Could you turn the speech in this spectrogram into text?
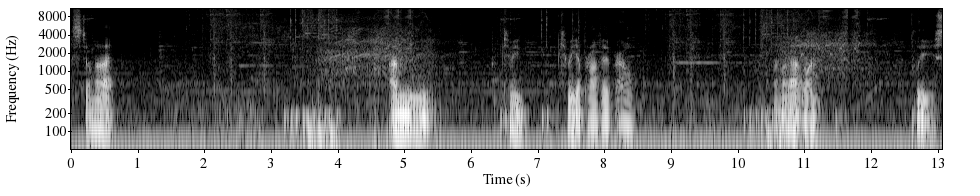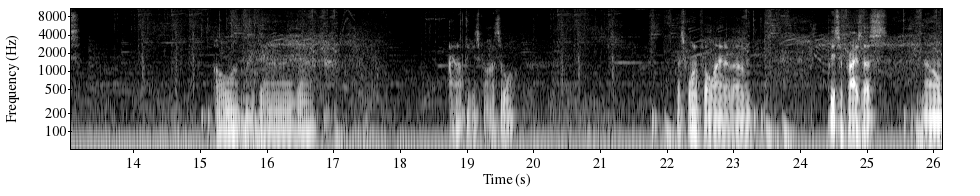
Still not. I'm. Can we? Can we get profit, bro? I'm on that one. Please. Oh my god. I don't think it's possible. That's one full line of them. Please surprise us. No.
